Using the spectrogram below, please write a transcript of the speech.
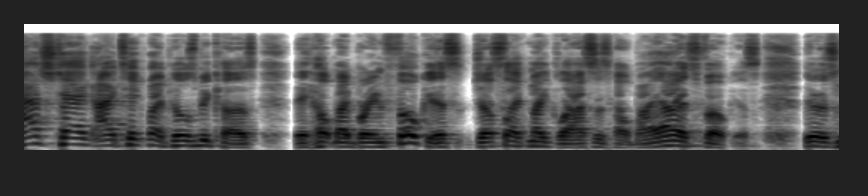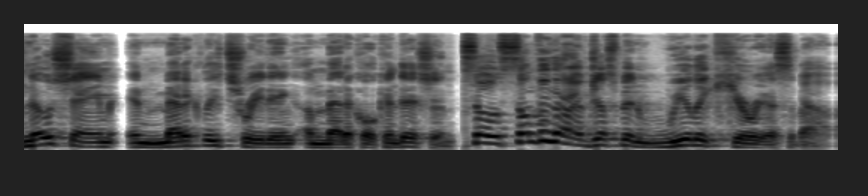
Hashtag I take my pills because they help my brain focus just like my glasses help my eyes focus. There is no shame in medically treating a medical condition. So something that I've just been really curious about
